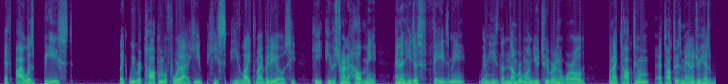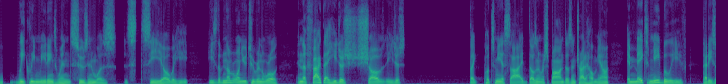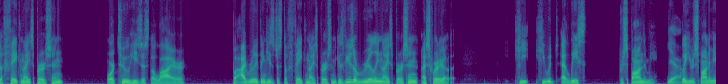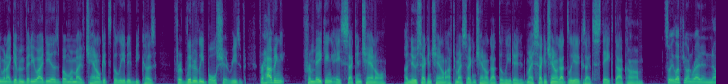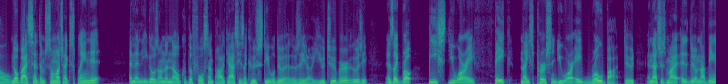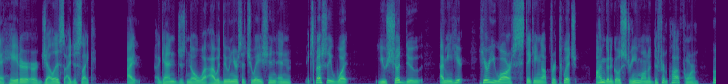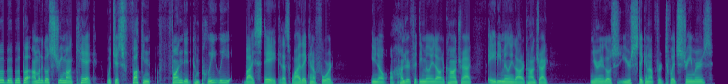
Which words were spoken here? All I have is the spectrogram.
if I was Beast, like we were talking before that, he he he liked my videos. He he he was trying to help me, and then he just fades me when he's the number one YouTuber in the world. When I talk to him, I talk to his manager. He has weekly meetings when Susan was CEO, but he He's the number one YouTuber in the world. And the fact that he just shoves, he just like puts me aside, doesn't respond, doesn't try to help me out, it makes me believe that he's a fake nice person, or two, he's just a liar. But I really think he's just a fake nice person because if he's a really nice person, I swear to God, he he would at least respond to me. Yeah. Like he responded to me when I give him video ideas, but when my channel gets deleted because for literally bullshit reasons for having for making a second channel a new second channel after my second channel got deleted my second channel got deleted because i had stake.com so he left you on read and no no but i sent him so much i explained it and then he goes on the Nelk the full send podcast he's like who's steve will do it is he a youtuber who is he it's like bro beast you are a fake nice person you are a robot dude and that's just my dude i'm not being a hater or jealous i just like i again, just know what I would do in your situation and especially what you should do. I mean, here here you are sticking up for Twitch. I'm gonna go stream on a different platform. Uh. I'm gonna go stream on Kick, which is fucking funded completely by stake. That's why they can afford, you know, a hundred fifty million dollar contract, eighty million dollar contract. You're gonna go. You're sticking up for Twitch streamers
